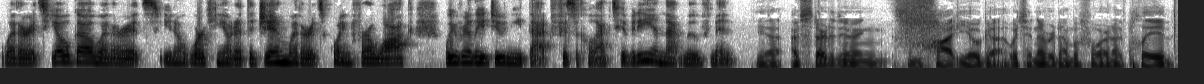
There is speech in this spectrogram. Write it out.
whether it's yoga, whether it's you know working out at the gym, whether it's going for a walk, we really do need that physical activity and that movement. Yeah, I've started doing some hot yoga, which I'd never done before, and I've played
